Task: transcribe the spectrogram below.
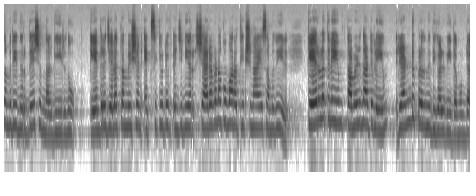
സമിതി നിർദ്ദേശം നൽകിയിരുന്നു. കേന്ദ്ര ജല കമ്മീഷൻ എക്സിക്യൂട്ടീവ് എഞ്ചിനീയർ ശരവണകുമാർ അധ്യക്ഷനായ സമിതിയിൽ കേരളത്തിലെയും തമിഴ്നാട്ടിലെയും രണ്ട് പ്രതിനിധികൾ വീതമുണ്ട്.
